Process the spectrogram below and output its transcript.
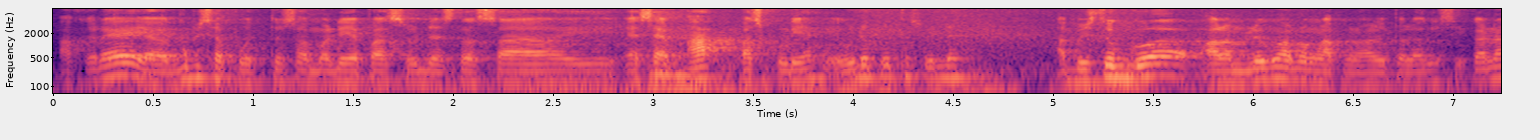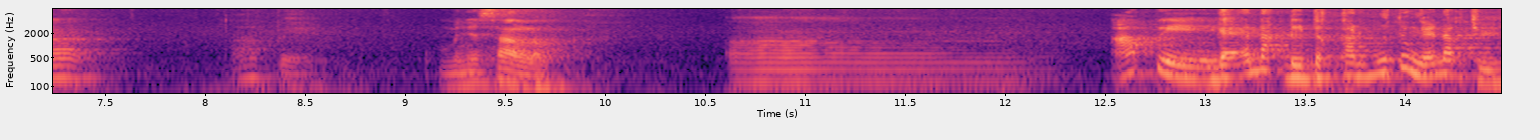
akhirnya ya gue bisa putus sama dia pas udah selesai SMA, pas kuliah ya udah putus udah. Abis itu gue alhamdulillah gue gak pernah ngelakuin hal itu lagi sih karena apa ya? Menyesal loh. Eh, Apa? ya? nggak enak deg-degan gue tuh nggak enak cuy.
